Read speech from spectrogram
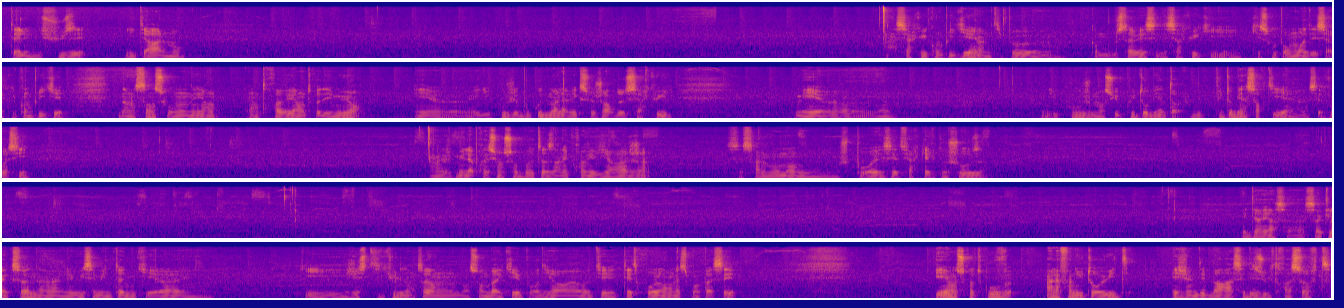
telle une fusée, littéralement. Un circuit compliqué, un petit peu... Euh, comme vous le savez, c'est des circuits qui, sont pour moi des circuits compliqués, dans le sens où on est entravé entre des murs, euh, et, du coup j'ai beaucoup de mal avec ce genre de circuit. Mais euh, bon, du coup je m'en suis plutôt bien, plutôt bien sorti euh, cette fois-ci. Je mets la pression sur Bottas dans les premiers virages. Ce sera le moment où je pourrais essayer de faire quelque chose. Et derrière, ça, klaxonne hein, Lewis Hamilton qui est là et qui gesticule dans, son baquet pour dire Oh, t'es trop lent, laisse-moi passer. Et on se retrouve à la fin du tour 8 et je vais me débarrasser des ultra soft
